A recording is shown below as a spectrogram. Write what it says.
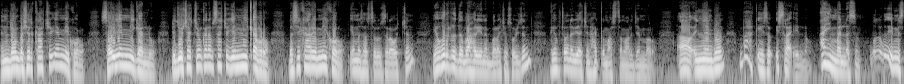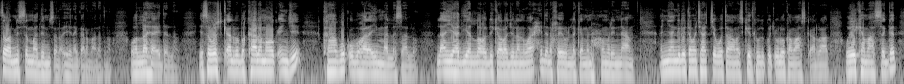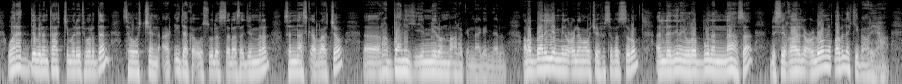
እንደውም በሽርካቸው የሚኮሩ ሰው የሚገሉ ልጆቻቸውን ከነፍሳቸው የሚቀብሩ በስካር የሚኮሩ የመሳሰሉ ስራዎችን የወረደ ባህር የነበራቸው ሰዎች ዘንድ ገብተው ነቢያችን ሀቅ ማስተማር ጀመሩ። አዎ እኛም ቢሆን ባቅ ይሄ ሰው እስራኤል ነው አይመለስም። ብዙ ጊዜ የሚስተዋል የሚሰማ ድምፅ ነው ይሄ ነገር ማለት ነው። ወላሂ አይደለም። የሰዎች ቀልብ ካለማወቅ እንጂ ካወቁ በኋላ ይመለሳሉ ለአን የህዲየ አላሁ ቢከ ረጁላን ዋሒደን ኸይሩን ለከ ምን ሑምር ናም እኛ እንግዲህ የተመቻቸ ቦታ መስጊድ ቁጭ ብሎ ከማስቀራት ወይ ከማሰገድ ወረድ ብለን ታች መሬት ወርደን ሰዎችን አቂዳ ከኡሱለ ሰላሳ ጀምረን ስናስቀራቸው ረባንይ የሚለውን ማዕረቅ እናገኛለን ረባንይ የሚለው ዑለማዎች ሲፈስሩ አለዚነ ዩረቡነ ናሰ ብሲጋር ልዕሉም ቀብለ ኪባሪሃ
